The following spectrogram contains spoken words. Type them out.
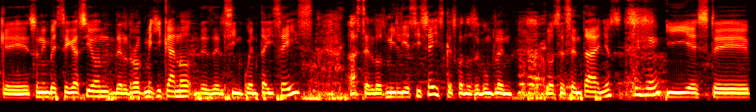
que es una investigación del rock mexicano desde el 56 hasta el 2016, que es cuando se cumplen los 60 años, y este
